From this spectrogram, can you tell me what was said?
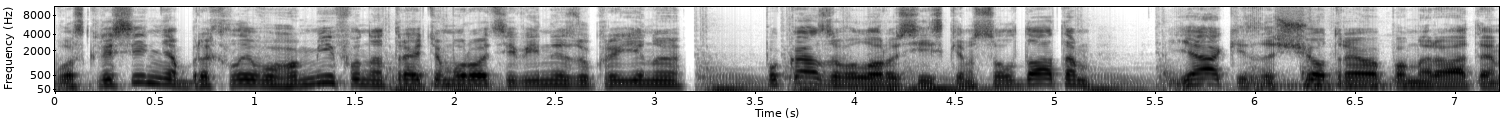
Воскресіння брехливого міфу на третьому році війни з Україною показувало російським солдатам, як і за що треба помирати.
